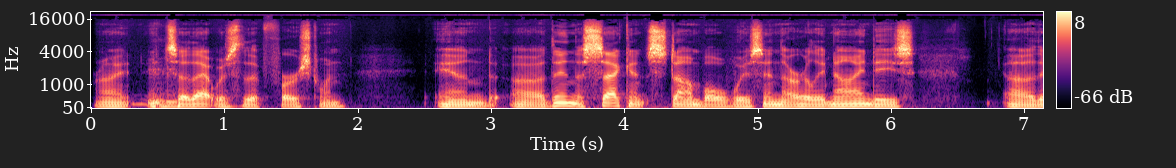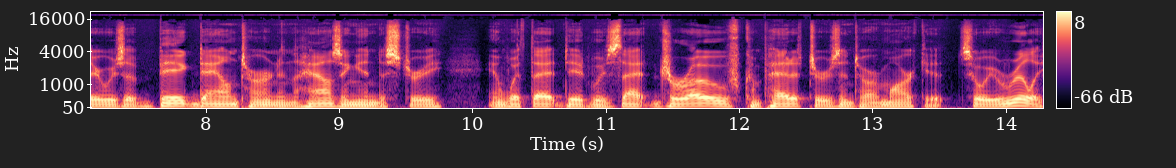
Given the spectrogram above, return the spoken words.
right? Mm-hmm. And so that was the first one. And uh, then the second stumble was in the early 90s. Uh, there was a big downturn in the housing industry, and what that did was that drove competitors into our market. So we really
